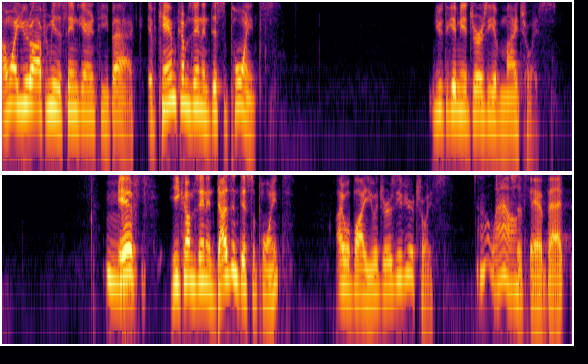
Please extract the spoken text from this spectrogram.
I want you to offer me the same guarantee back. If Cam comes in and disappoints, you have to give me a jersey of my choice. If he comes in and doesn't disappoint, I will buy you a jersey of your choice. Oh wow. It's a fair bet.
